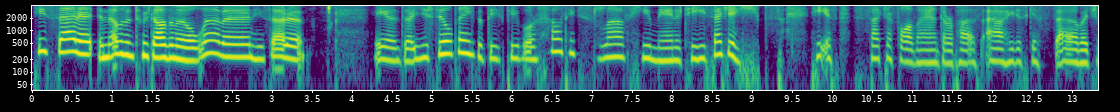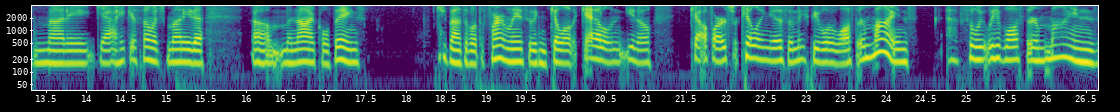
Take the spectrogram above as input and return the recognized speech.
he said it, and that was in 2011. He said it. And uh, you still think that these people are, oh, they just love humanity. He's such a, he is such a philanthropist. Oh, he just gets so much money. Yeah, he gets so much money to um, maniacal things. He buys up all the farmland so they can kill all the cattle. And, you know, cow farts are killing us. And these people have lost their minds. Absolutely have lost their minds.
